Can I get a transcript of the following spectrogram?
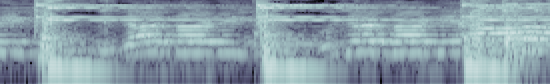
साड़ी जा साड़ी उजा साड़ी आ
